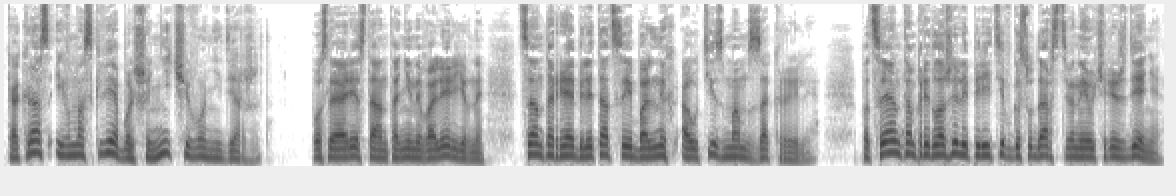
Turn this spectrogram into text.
как раз и в Москве больше ничего не держит. После ареста Антонины Валерьевны Центр реабилитации больных аутизмом закрыли. Пациентам предложили перейти в государственные учреждения,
